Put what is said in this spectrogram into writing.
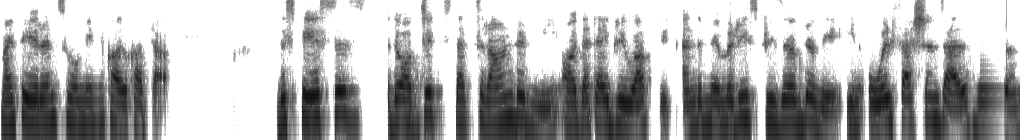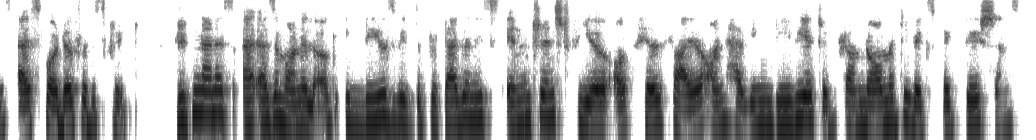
my parents' home in Calcutta, the spaces, the objects that surrounded me or that I grew up with, and the memories preserved away in old fashioned albums as fodder for the script. Written as, as a monologue, it deals with the protagonist's entrenched fear of hellfire on having deviated from normative expectations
